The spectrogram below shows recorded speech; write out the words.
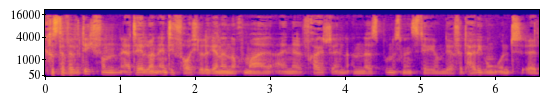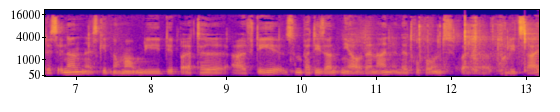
Christopher Wittig von RTL und NTV. Ich würde gerne noch mal eine Frage stellen an das Bundesministerium der Verteidigung und äh, des Innern. Es geht noch mal um die Debatte AfD-Sympathisanten, ja oder nein, in der Truppe und bei der Polizei.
